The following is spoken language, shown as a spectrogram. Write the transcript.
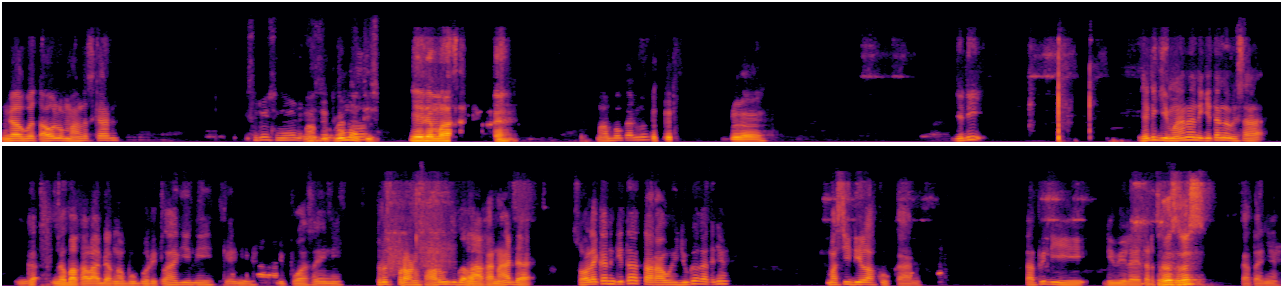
Enggak gue tahu lu males kan. Serius enggak ada. Mabuk Headset gue lu? mati Ya udah malah Mabok kan lu? sebelah. Jadi jadi gimana nih kita nggak bisa nggak nggak bakal ada ngabuburit lagi nih kayaknya di puasa ini. Terus perang sarung juga nggak akan ada. Soalnya kan kita tarawih juga katanya masih dilakukan. Tapi di di wilayah tertentu terus terus katanya.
